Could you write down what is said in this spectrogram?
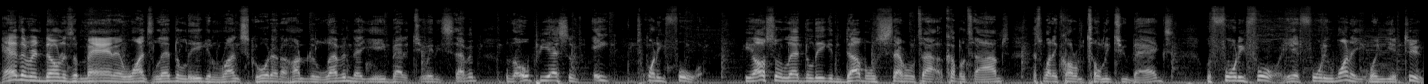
Anthony Rendon is a man that once led the league in runs scored at 111. That year he batted 287 with an OPS of 824. He also led the league in doubles several times, a couple of times. That's why they call him Tony Two Bags. With 44, he had 41 one year too.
